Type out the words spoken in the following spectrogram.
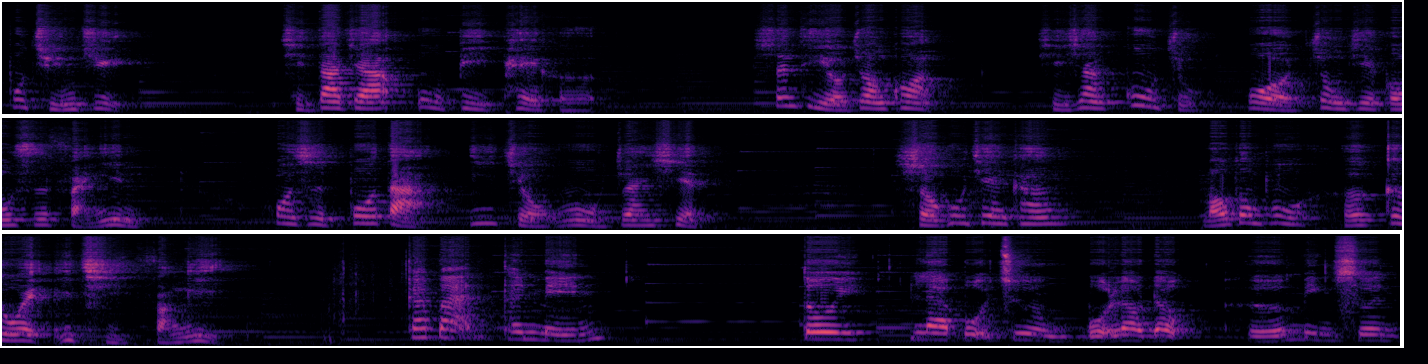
不群聚，请大家务必配合。身体有状况，请向雇主或中介公司反映，或是拨打一九五五专线，守护健康。劳动部和各位一起防疫。 Các bạn thân mến, tôi là Bộ trưởng Bộ Lao động Hứa Minh Xuân.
